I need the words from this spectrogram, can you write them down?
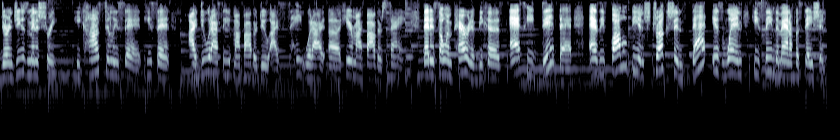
during Jesus' ministry, he constantly said, He said, I do what I see my father do. I say what I uh, hear my father saying. That is so imperative because as he did that, as he followed the instructions, that is when he seen the manifestation.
